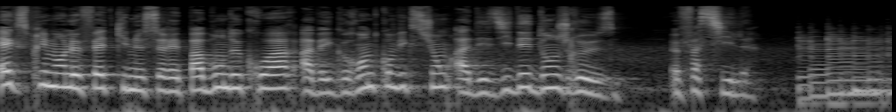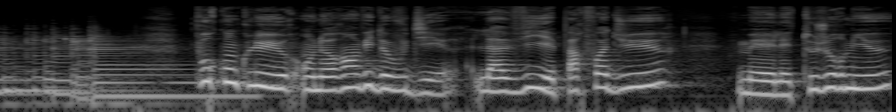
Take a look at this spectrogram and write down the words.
exprimant le fait qu'il ne serait pas bon de croire avec grande conviction à des idées dangereuses. Euh, facile. Pour conclure, on aura envie de vous dire, la vie est parfois dure, mais elle est toujours mieux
